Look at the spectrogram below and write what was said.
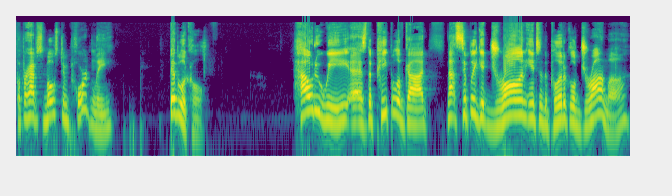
but perhaps most importantly, biblical. How do we, as the people of God, not simply get drawn into the political drama,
